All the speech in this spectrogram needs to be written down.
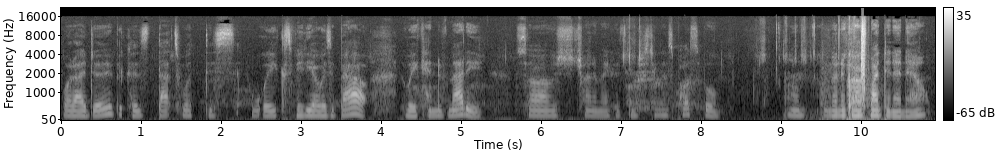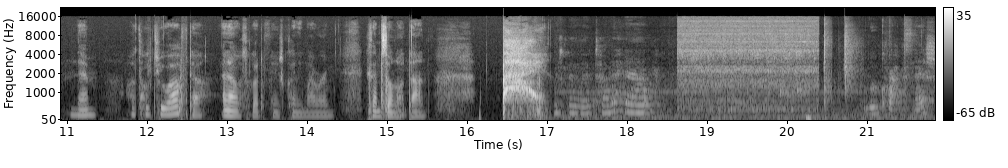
what I do because that's what this week's video is about, the weekend of Maddy. So I was just trying to make it as interesting as possible. Um, I'm gonna go have my dinner now, and then I'll talk to you after. And I also got to finish cleaning my room because I'm still not done. Bye. I'm just gonna like tie my hair out. A little crack sesh.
